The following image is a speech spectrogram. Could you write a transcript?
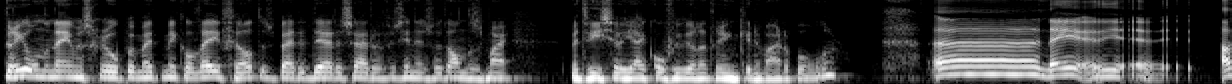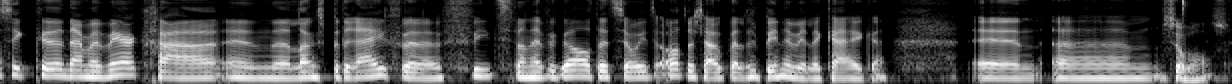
drie ondernemersgroepen met Mikkel Leefveld. Dus bij de derde zouden we verzinnen eens wat anders. Maar met wie zou jij koffie willen drinken in de Waardepolder? Eh, nee, eh, als ik eh, naar mijn werk ga en langs bedrijven fiets, dan heb ik wel altijd zoiets. Oh, daar zou ik wel eens binnen willen kijken. En ehm, Zoals?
